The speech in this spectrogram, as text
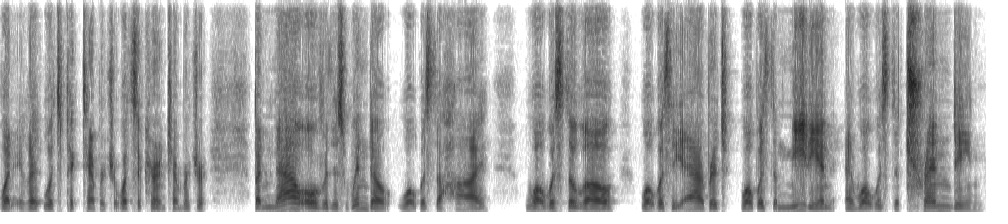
What, let's pick temperature. What's the current temperature? But now over this window, what was the high? What was the low? What was the average? What was the median? And what was the trending?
